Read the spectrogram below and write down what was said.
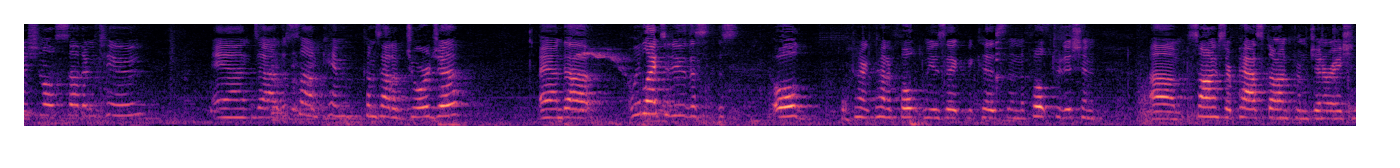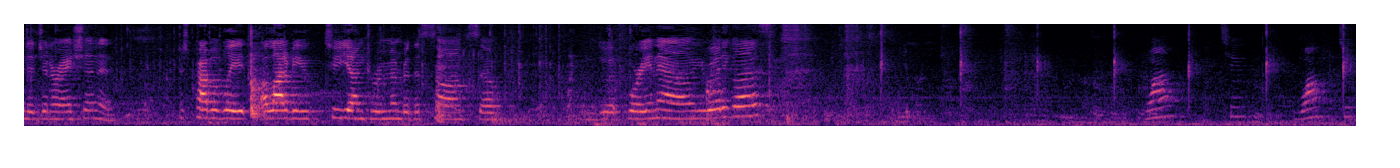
traditional Southern tune, and uh, this song came, comes out of Georgia, and uh, we like to do this, this old kind of, folk music because in the folk tradition, um, songs are passed on from generation to generation, and there's probably a lot of you too young to remember this song, so I'm going to do it for you now. You ready, guys? One, two, one, two.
